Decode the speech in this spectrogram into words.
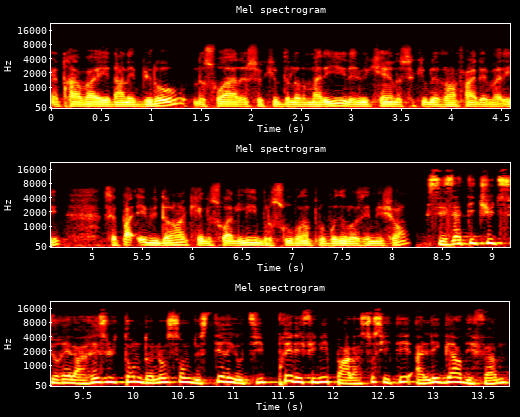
Elles travaillent dans les bureaux. Le soir, elles s'occupent de leur mari les week-ends, s'occupe des enfants et des maris. C'est pas évident qu'elle soit libre souvent pour venir aux émissions. Ces attitudes seraient la résultante d'un ensemble de stéréotypes prédéfinis par la société à l'égard des femmes,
